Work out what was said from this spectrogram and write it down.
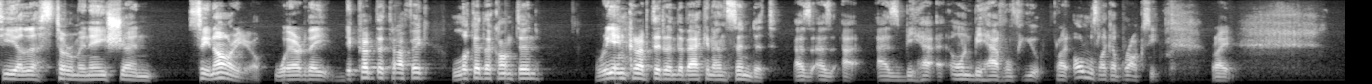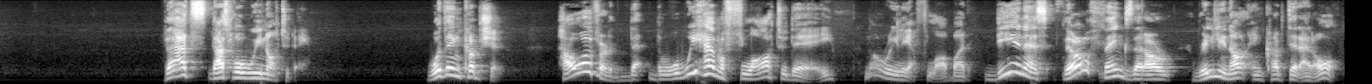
TLS termination scenario where they decrypt the traffic, look at the content, re-encrypt it in the backend and send it as as as beha- on behalf of you, right? Almost like a proxy, right? That's that's what we know today with encryption. However, that, we have a flaw today not really a flaw, but DNS, there are things that are really not encrypted at all.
